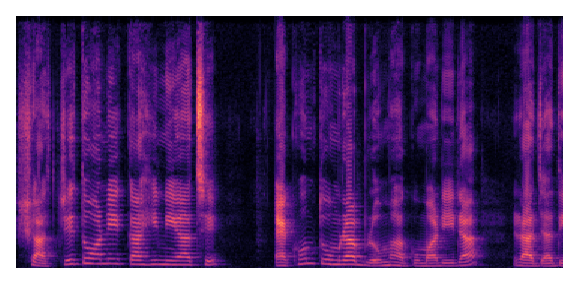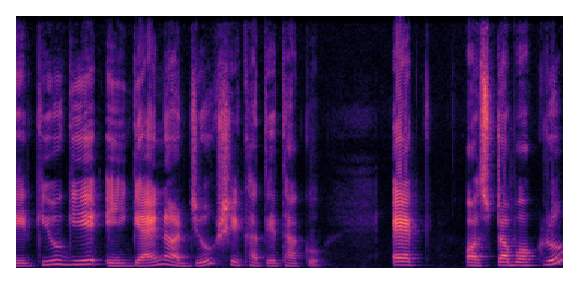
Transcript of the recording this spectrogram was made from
শাস্ত্রে তো অনেক কাহিনী আছে। এখন তোমরা ব্রহ্মা কুমারীরা রাজাদেরকেও গিয়ে এই জ্ঞান আর্য শেখাতে থাকো। এক, অষ্টাবক্র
